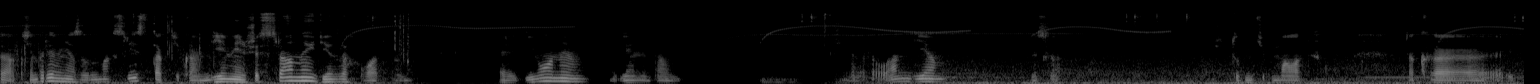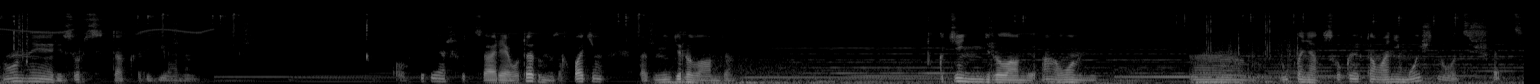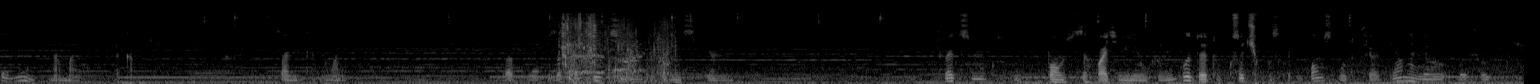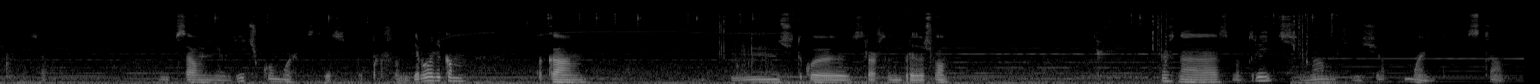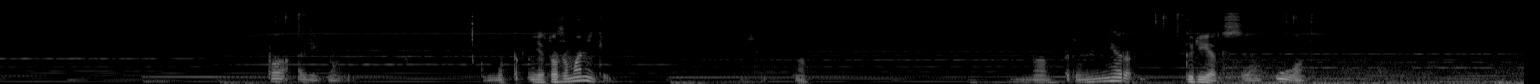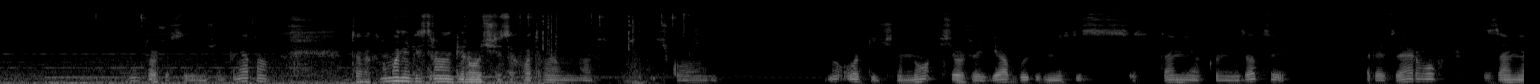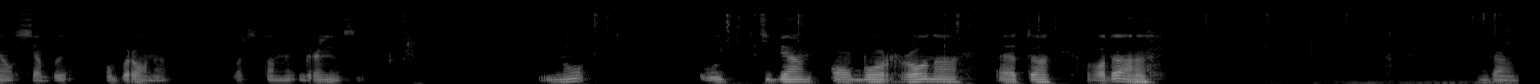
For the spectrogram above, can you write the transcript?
Так, всем привет, меня зовут Макс Рис, тактика, где меньше страны, где захватываем регионы, где они там, Ирландия, если тут не типа мало так э, регионы ресурсы так регионы. Балтия швейцария. Вот это мы захватим. Так нидерланды. Где нидерланды? А он э, непонятно сколько их там они мощные вот швеция ну нормально так слабенько нормально. Так, захватить в принципе Швецию мы полностью захватим ее уже не будет эту кусочек мы захватим полностью будет уже океана большой написал мне в может встретиться в прошлым видеороликом пока ничего такое страшного не произошло нужно смотреть нам еще маленький. Стран по регионам я тоже маленький? Например греция. О! Ну тоже очень понятно. Так ну маленькая страна в первую очередь захватываем нашу ну логично но все же я бы вместе с созданием колонизации резервов занялся бы обороной восстанной границы. Ну у тебя оборона это вода да.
